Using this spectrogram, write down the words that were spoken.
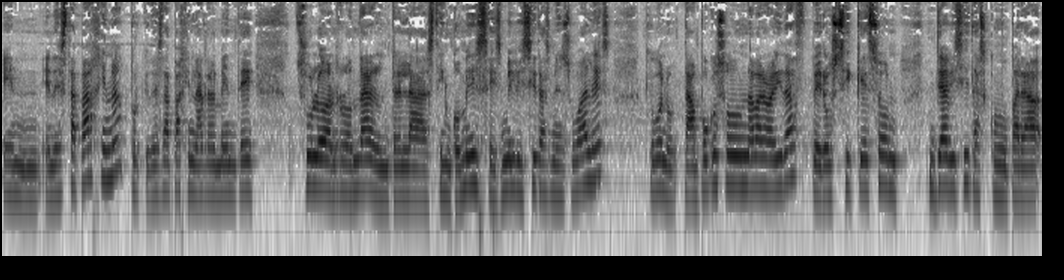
en, en, esta página, porque en esta página realmente suelo rondar entre las 5.000 y 6.000 visitas mensuales, que bueno, tampoco son una barbaridad, pero sí que son ya visitas como para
